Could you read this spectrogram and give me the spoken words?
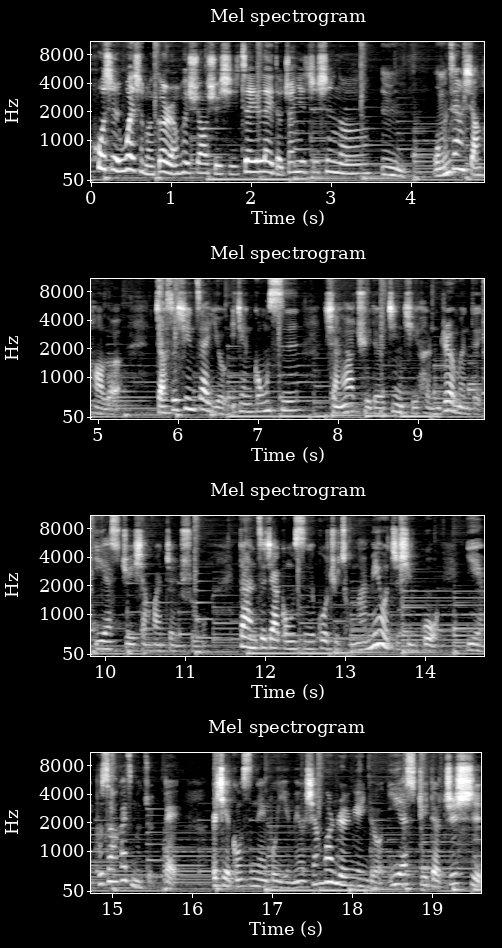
或是为什么个人会需要学习这一类的专业知识呢？嗯，我们这样想好了。假设现在有一间公司想要取得近期很热门的 ESG 相关证书，但这家公司过去从来没有执行过，也不知道该怎么准备，而且公司内部也没有相关人员有 ESG 的知识。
